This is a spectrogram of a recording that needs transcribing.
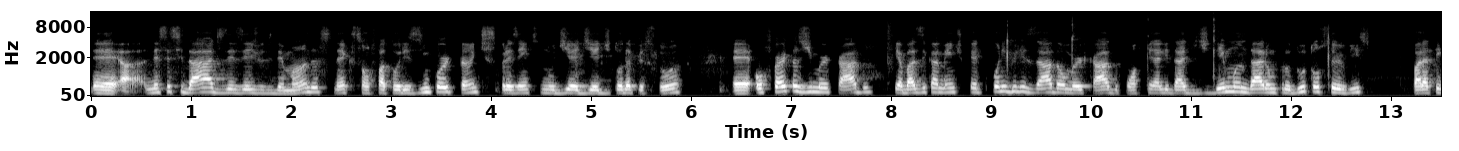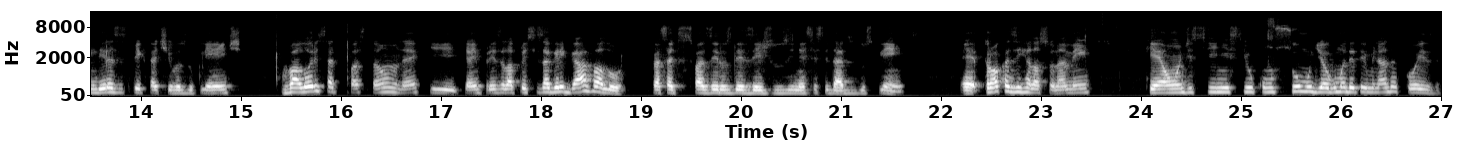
é, necessidades, desejos e demandas, né, que são fatores importantes presentes no dia a dia de toda pessoa. É, ofertas de mercado, que é basicamente o que é disponibilizado ao mercado com a finalidade de demandar um produto ou serviço para atender as expectativas do cliente. Valor e satisfação, né, que, que a empresa ela precisa agregar valor para satisfazer os desejos e necessidades dos clientes. É, trocas e relacionamentos, que é onde se inicia o consumo de alguma determinada coisa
